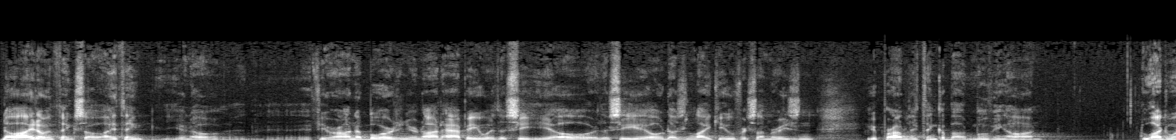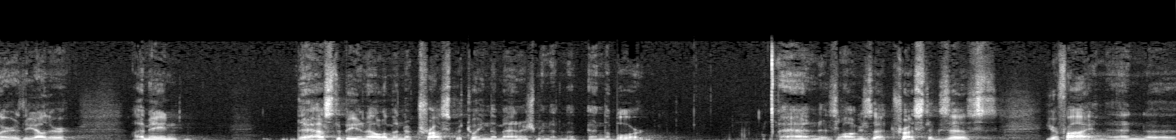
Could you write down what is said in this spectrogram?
No, I don't think so. I think, you know, if you're on a board and you're not happy with the CEO or the CEO doesn't like you for some reason, you probably think about moving on one way or the other. I mean, there has to be an element of trust between the management and the, and the board. And as long as that trust exists, you're fine. And, uh,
